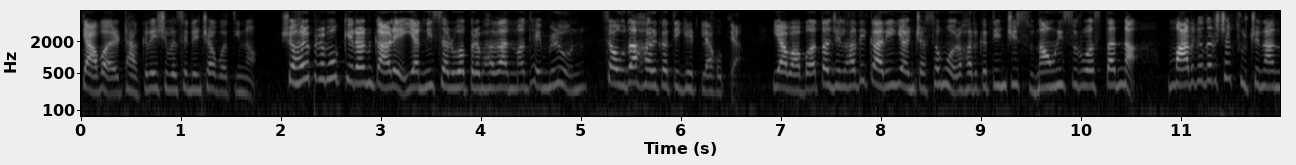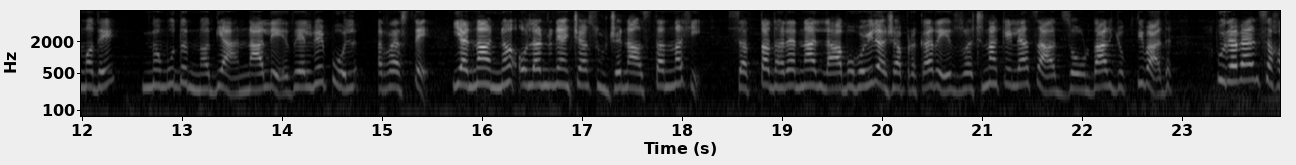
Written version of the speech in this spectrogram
त्यावर ठाकरे शिवसेनेच्या वतीनं शहर प्रमुख किरण काळे यांनी सर्व प्रभागांमध्ये मिळून चौदा हरकती घेतल्या होत्या. याबाबत जिल्हाधिकारी यांच्यासमोर हरकतींची सुनावणी सुरू असताना मार्गदर्शक सूचनांमध्ये नमूद नद्या नाले रेल्वे पूल रस्ते यांना न ओलांडण्याच्या सूचना असतानाही सत्ताधाऱ्यांना लाभ होईल अशा प्रकारे रचना केल्याचा जोरदार युक्तिवाद पुराव्यांसह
